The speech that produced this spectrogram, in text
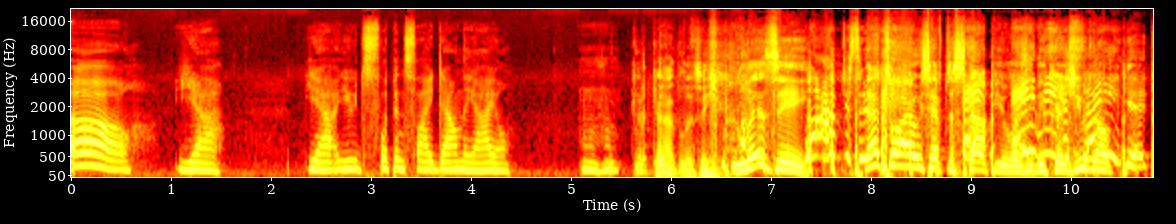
oh, yeah. Yeah, you'd slip and slide down the aisle. Good God, Lizzie. Lizzie. I'm just- That's why I always have to stop you, Lizzie, Amy because you go it.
